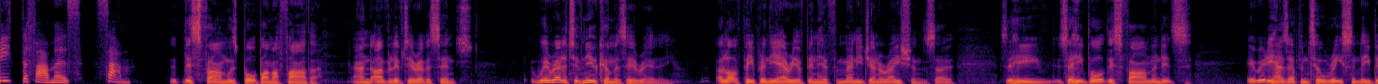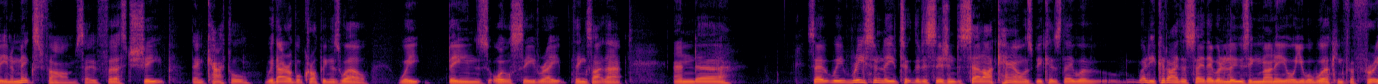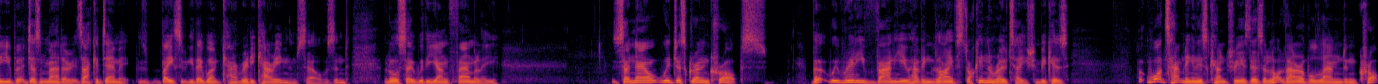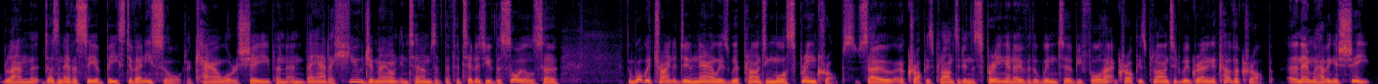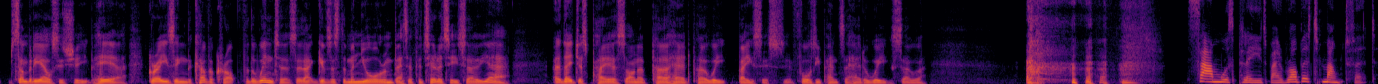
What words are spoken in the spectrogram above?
Meet the farmers, Sam. This farm was bought by my father, and I've lived here ever since. We're relative newcomers here, really. A lot of people in the area have been here for many generations, so so he so he bought this farm, and it's it really has up until recently been a mixed farm. So first sheep, then cattle, with arable cropping as well, wheat, beans, oilseed rape, things like that, and. Uh, so we recently took the decision to sell our cows because they were, well, you could either say they were losing money or you were working for free, but it doesn't matter. It's academic. Basically, they weren't ca- really carrying themselves, and and also with a young family. So now we're just growing crops, but we really value having livestock in the rotation because What's happening in this country is there's a lot of arable land and cropland that doesn't ever see a beast of any sort, a cow or a sheep, and, and they add a huge amount in terms of the fertility of the soil. So, what we're trying to do now is we're planting more spring crops. So, a crop is planted in the spring, and over the winter, before that crop is planted, we're growing a cover crop. And then we're having a sheep, somebody else's sheep, here, grazing the cover crop for the winter. So, that gives us the manure and better fertility. So, yeah. Uh, they just pay us on a per head per week basis, forty pence a head a week. So. Uh... Sam was played by Robert Mountford.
